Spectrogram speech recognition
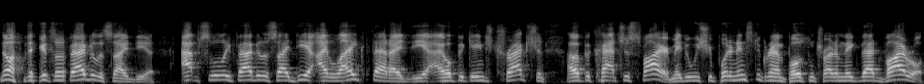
No, I think it's a fabulous idea. Absolutely fabulous idea. I like that idea. I hope it gains traction. I hope it catches fire. Maybe we should put an Instagram post and try to make that viral.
